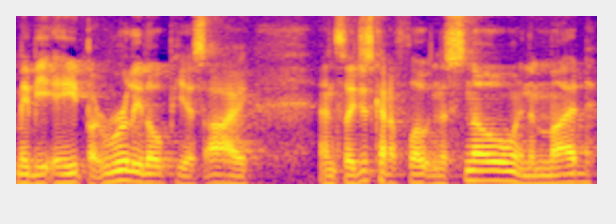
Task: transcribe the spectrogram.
maybe eight, but really low PSI. And so they just kind of float in the snow and the mud.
